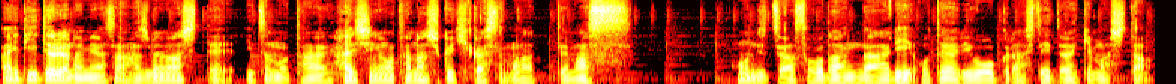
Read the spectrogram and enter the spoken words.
IT トリオの皆さん、はじめまして。いつも配信を楽しく聞かせてもらってます。本日は相談があり、お便りを送らせていただきました。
